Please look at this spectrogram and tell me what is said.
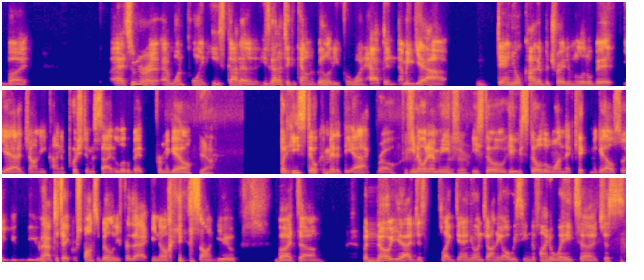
but at sooner at one point, he's gotta he's gotta take accountability for what happened. I mean, yeah, Daniel kind of betrayed him a little bit. Yeah, Johnny kind of pushed him aside a little bit for Miguel, Yeah, but he still committed the act, bro. For You know what I mean? sure. he's still he's still the one that kicked Miguel, so you you have to take responsibility for that. You know, it's on you. But um, but no, yeah, just like Daniel and Johnny always seem to find a way to just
